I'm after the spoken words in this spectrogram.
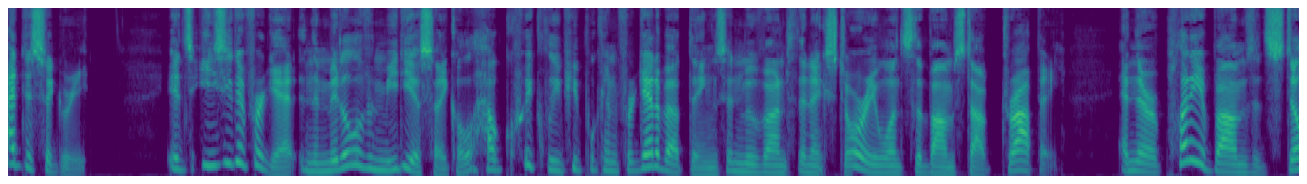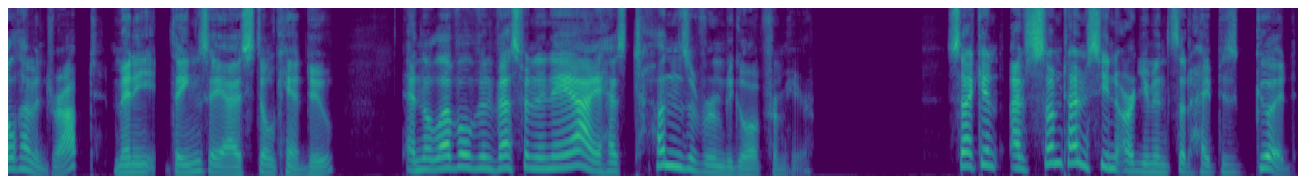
I disagree. It's easy to forget in the middle of a media cycle how quickly people can forget about things and move on to the next story once the bombs stop dropping. And there are plenty of bombs that still haven't dropped, many things AI still can't do, and the level of investment in AI has tons of room to go up from here. Second, I've sometimes seen arguments that hype is good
